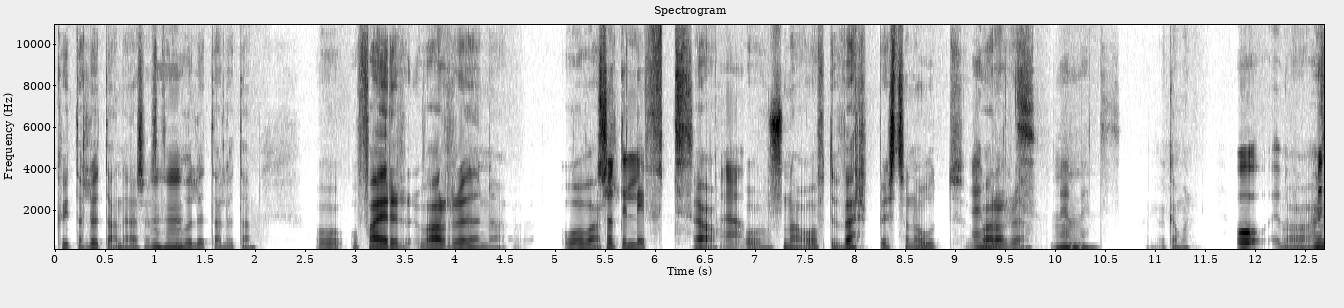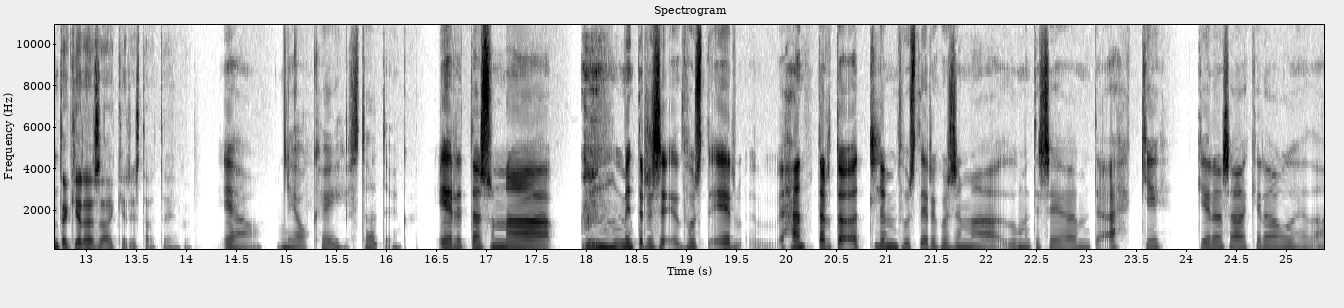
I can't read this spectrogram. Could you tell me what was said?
hvíta hlutan eða sérst, Mhm. húðluta hlutan og, og færir varröðina ofar. Svolítið lift já, Já. og svona ofta verpist svona út mjög gaman. Og og mynd, hægt að gera þess aðgerð í staðtegingu já, Já, ok, staðdöfingu. er þetta svona myndir þú veist, er, hendar þetta öllum, þú veist, er eitthvað sem að þú myndir segja að myndi ekki gera þess aðgerð á eða?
